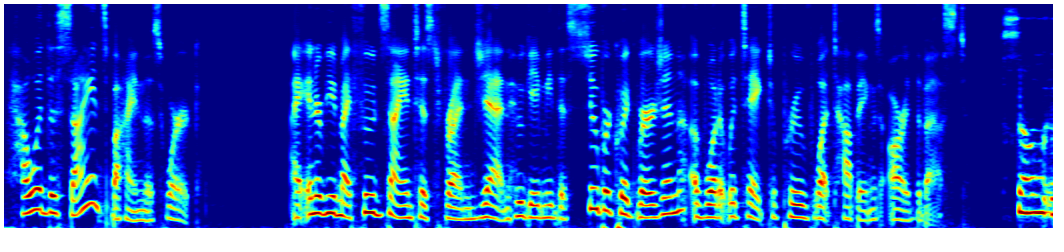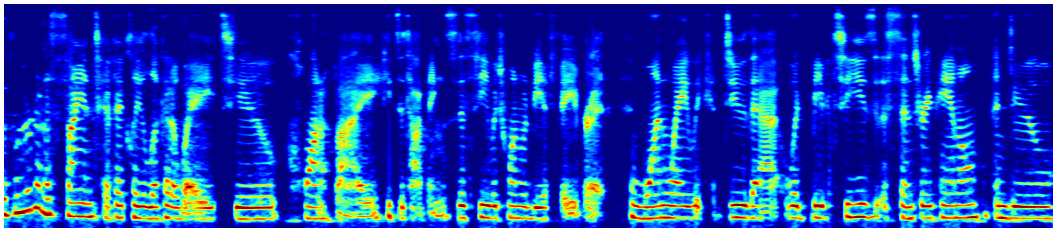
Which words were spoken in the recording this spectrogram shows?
how would the science behind this work? I interviewed my food scientist friend Jen, who gave me this super quick version of what it would take to prove what toppings are the best. So, if we were going to scientifically look at a way to quantify pizza toppings to see which one would be a favorite, one way we could do that would be to use a sensory panel and do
